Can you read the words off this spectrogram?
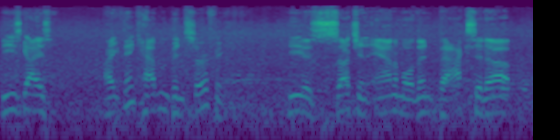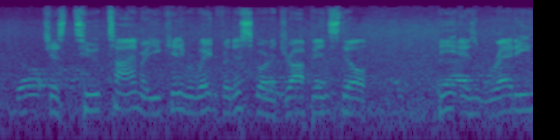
these guys, I think, haven't been surfing. He is such an animal. Then backs it up. Just tube time. Are you kidding? We're waiting for this score to drop in still. He is ready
